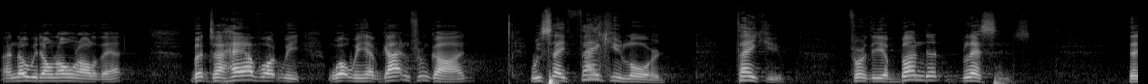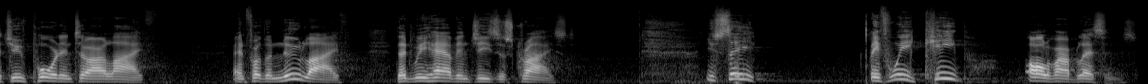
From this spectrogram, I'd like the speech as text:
I know we don't own all of that, but to have what we, what we have gotten from God, we say, Thank you, Lord. Thank you for the abundant blessings that you've poured into our life and for the new life that we have in Jesus Christ. You see, if we keep all of our blessings,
